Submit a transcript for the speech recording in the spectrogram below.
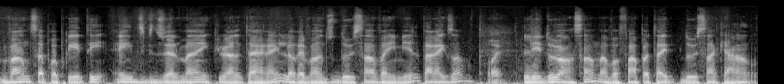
vendre sa propriété individuellement, incluant le terrain, elle l'aurait vendu 220 000, par exemple. Ouais. Les deux ensemble, elle va faire peut-être 240.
